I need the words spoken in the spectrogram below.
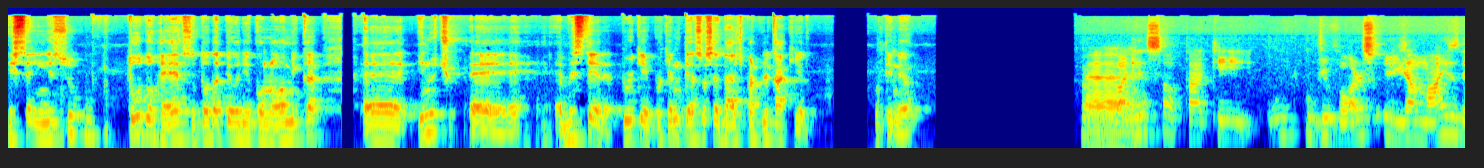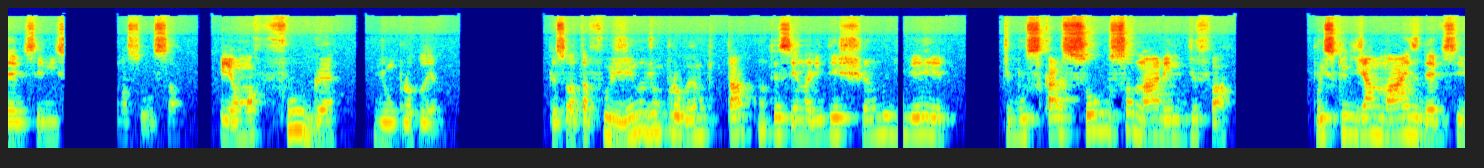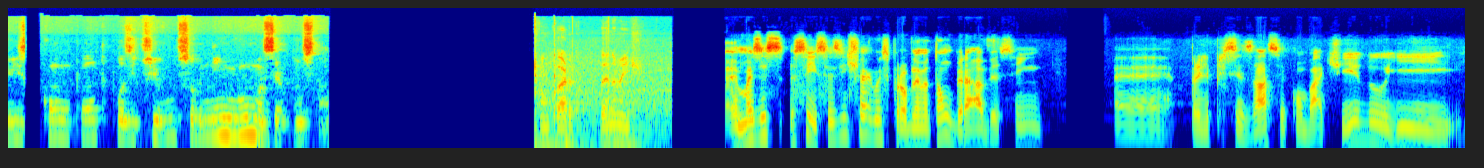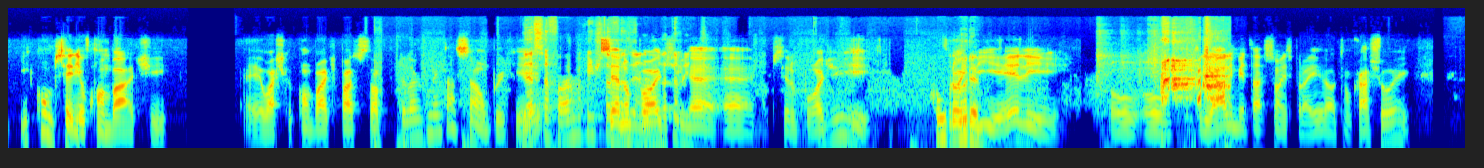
E sem isso, todo o resto, toda a teoria econômica é inútil, é, é besteira. Por quê? Porque não tem a sociedade para aplicar aquilo. Entendeu? É... Vale ressaltar que o, o divórcio ele jamais deve ser visto como uma solução. Ele é uma fuga de um problema. O pessoal está fugindo de um problema que está acontecendo ali, deixando de ver, de buscar solucionar ele de fato. Por isso que ele jamais deve ser visto como um ponto positivo sobre nenhuma circunstância. Concordo plenamente. É, mas assim, vocês enxergam esse problema tão grave assim, é, para ele precisar ser combatido e, e como seria o combate eu acho que o combate passa só pela argumentação, porque. Dessa forma que a gente tá você fazendo, não pode, é, é, Você não pode proibir ele ou, ou criar limitações para ele, ó, tem um cachorro aí.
